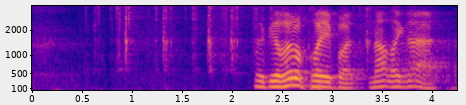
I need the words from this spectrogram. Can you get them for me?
maybe a little play, but not like that.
